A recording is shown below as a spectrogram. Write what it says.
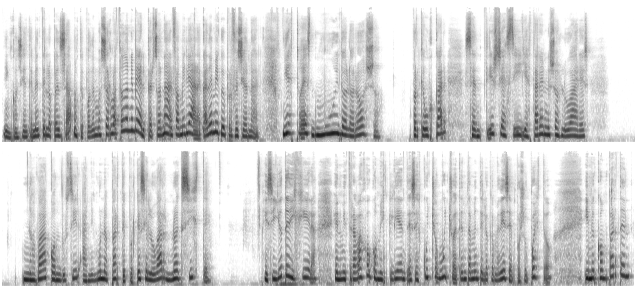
inconscientemente lo pensamos, que podemos serlo a todo nivel, personal, familiar, académico y profesional. Y esto es muy doloroso, porque buscar sentirse así y estar en esos lugares nos va a conducir a ninguna parte porque ese lugar no existe. Y si yo te dijera, en mi trabajo con mis clientes, escucho mucho atentamente lo que me dicen, por supuesto, y me comparten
